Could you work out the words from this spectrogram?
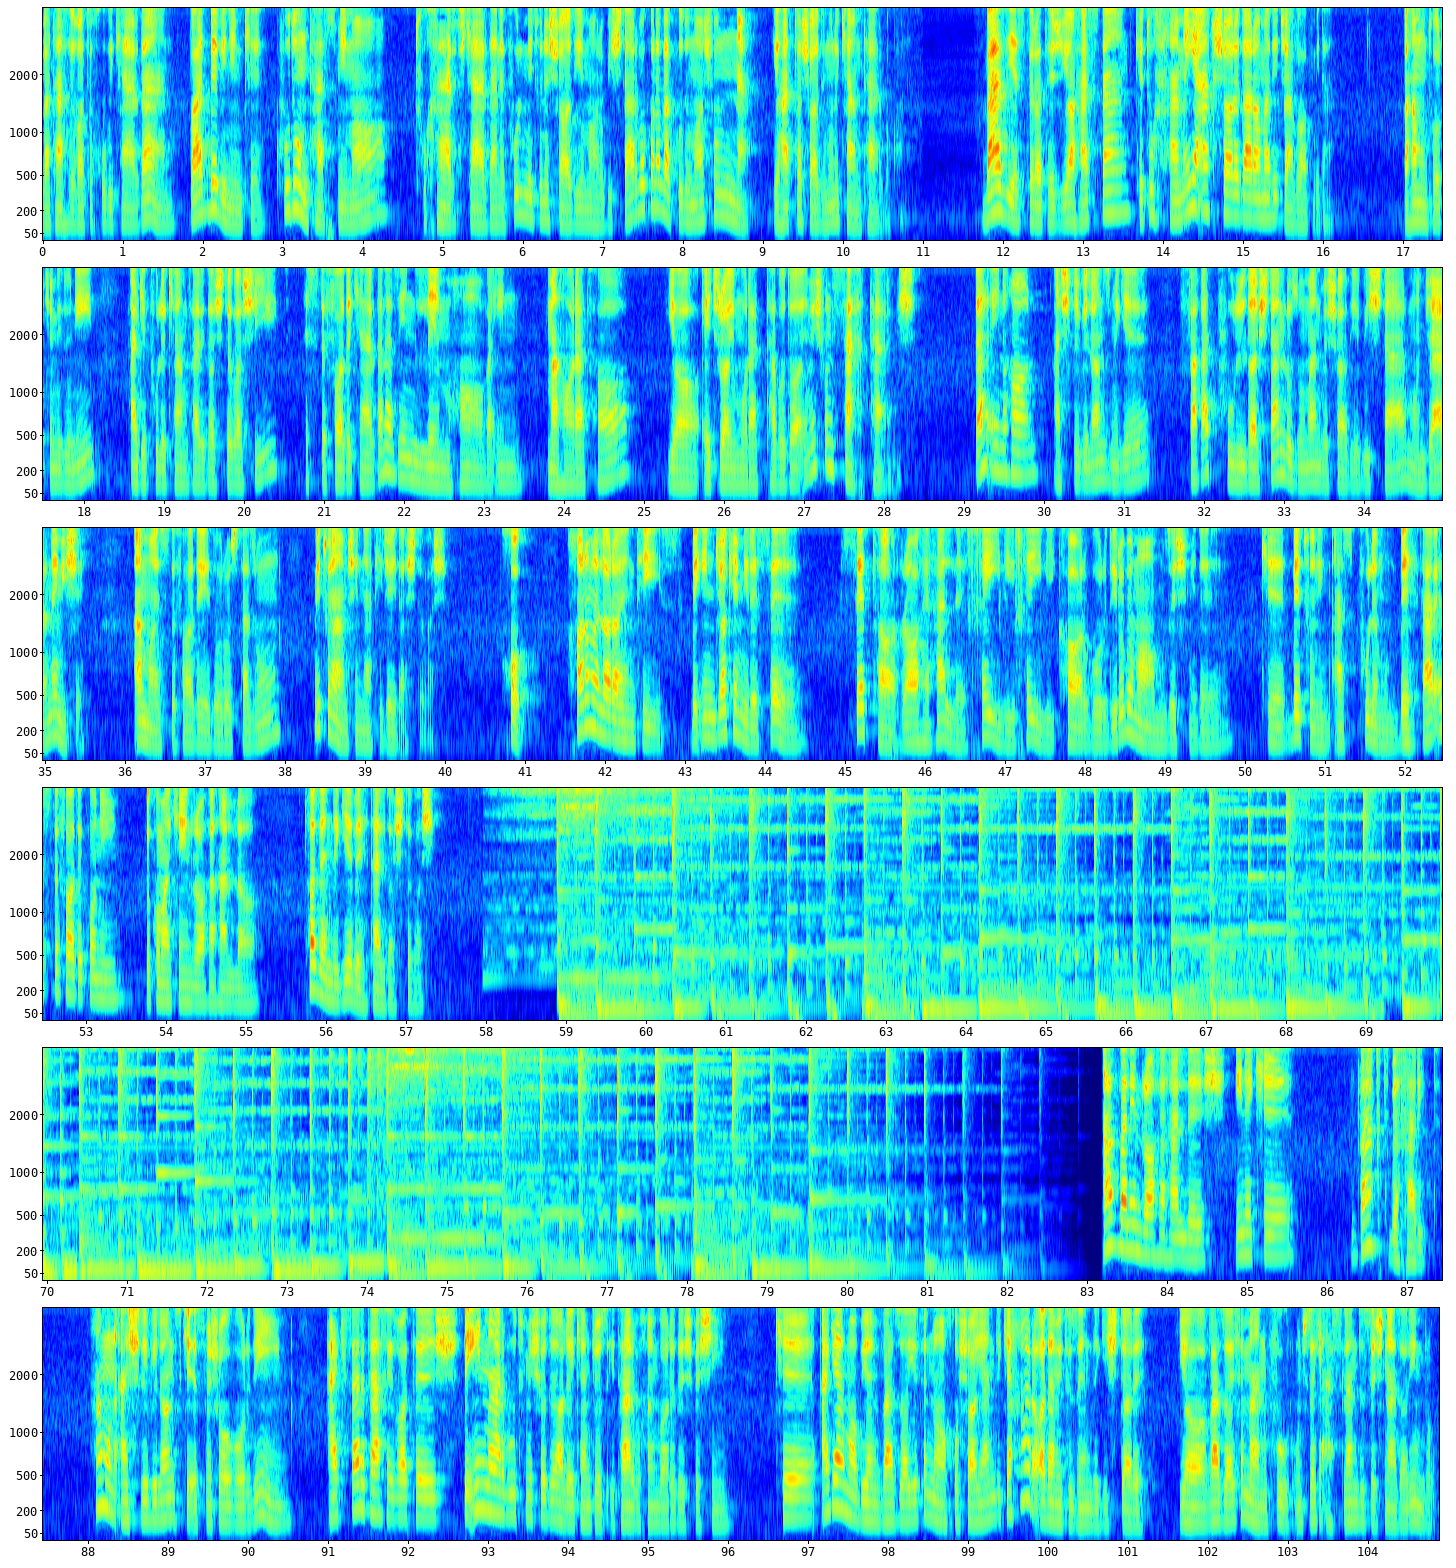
و تحقیقات خوبی کردن باید ببینیم که کدوم تصمیما تو خرج کردن پول می‌تونه شادی ما رو بیشتر بکنه و کدوماشون نه یا حتی شادیمون رو کمتر بکنه. بعضی استراتژی ها هستن که تو همه اقشار درآمدی جواب میدن. و همونطور که می‌دونید اگه پول کمتری داشته باشید استفاده کردن از این لمها و این مهارت ها یا اجرای مرتب و دائمشون سخت تر میشه. در این حال اشلی ویلانز میگه فقط پول داشتن لزوما به شادی بیشتر منجر نمیشه. اما استفاده درست از اون می‌تونه همچین نتیجه داشته باشه. خب خانم لارا انتیس به اینجا که می‌رسه سه تا راه حل خیلی خیلی کاربردی رو به ما آموزش میده که بتونیم از پولمون بهتر استفاده کنیم به کمک این راه حلا تا زندگی بهتری داشته باشیم. اولین راه حلش اینه که وقت بخرید. همون اشلی ویلانز که اسمش آوردیم اکثر تحقیقاتش به این مربوط می شده حالا یکم جزئی تر بخوایم واردش بشیم که اگر ما بیایم وظایف ناخوشایندی که هر آدمی تو زندگیش داره یا وظایف منفور اون چیزا که اصلا دوستش نداریم رو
